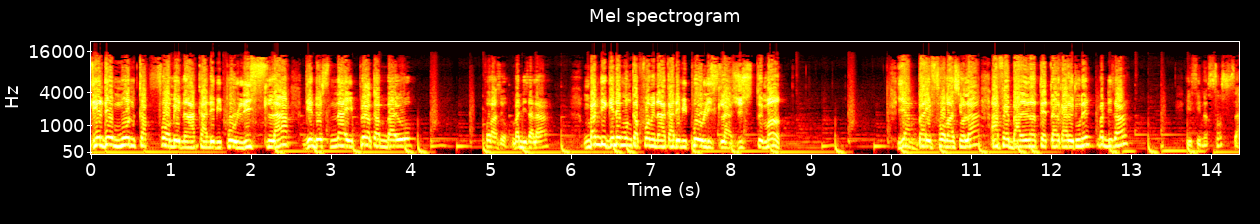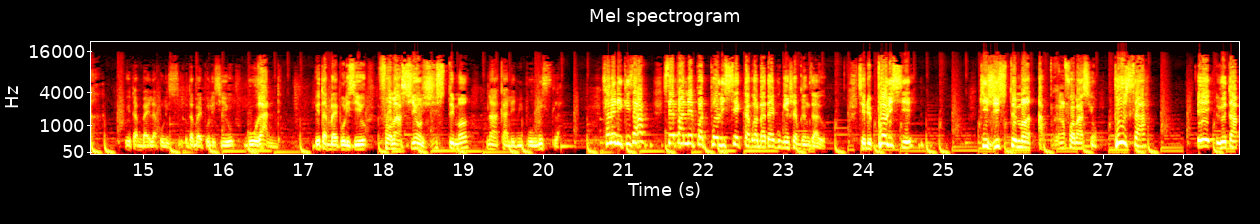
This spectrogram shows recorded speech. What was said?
gen de moun kap formé dans l'académie police là, gen de sniper kap bayo. Formation, m'a dit ça là? M'a dit gen de moun kap formé dans l'académie police là, justement. Y a bay formation là, a fait balle dans tête là, ka retourner, m'a dit ça? Et c'est dans ce sens ça, yo t'a bay la police, yo t'a bay policier yo, bourrade. Yo t'a bay policier yo, formation justement dans l'académie police là. Ça veut dire qui ça? C'est pas n'importe policier qui t'a pris bataille pour gagner chef gang ça yo. C'est des policiers qui justement apprend formation pour ça et yo t'a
